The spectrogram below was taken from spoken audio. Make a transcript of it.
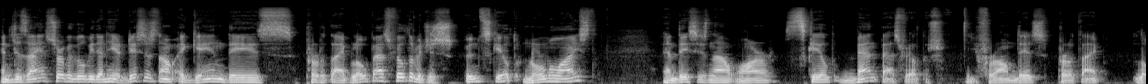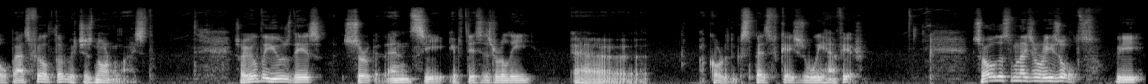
and the design circuit will be done here. This is now again this prototype low pass filter, which is unscaled, normalized. And this is now our scaled bandpass filter from this prototype low pass filter, which is normalized. So you'll use this circuit and see if this is really uh, according to the specifications we have here. So the simulation results, we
